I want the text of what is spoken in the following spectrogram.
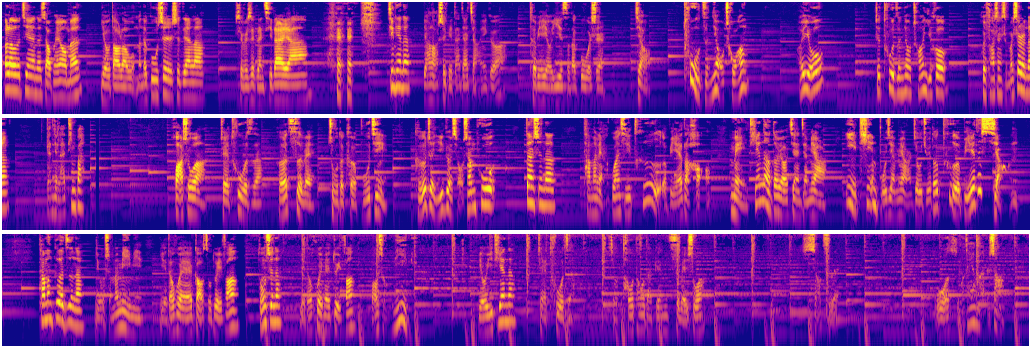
Hello，亲爱的小朋友们，又到了我们的故事时间了，是不是很期待呀？嘿嘿，今天呢，杨老师给大家讲一个特别有意思的故事，叫《兔子尿床》。哎呦，这兔子尿床以后会发生什么事儿呢？赶紧来听吧。话说啊，这兔子和刺猬住的可不近。隔着一个小山坡，但是呢，他们俩关系特别的好，每天呢都要见见面儿，一天不见面儿就觉得特别的想。他们各自呢有什么秘密也都会告诉对方，同时呢也都会为对方保守秘密。有一天呢，这兔子就偷偷的跟刺猬说：“小刺猬。”我昨天晚上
